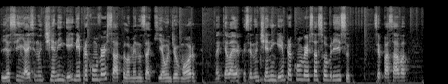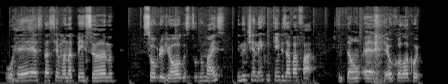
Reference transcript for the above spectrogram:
E assim, aí você não tinha ninguém nem para conversar, pelo menos aqui é onde eu moro. Naquela época você não tinha ninguém para conversar sobre isso. Você passava o resto da semana pensando sobre os jogos, tudo mais, e não tinha nem com quem desabafar. Então, é, eu coloco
